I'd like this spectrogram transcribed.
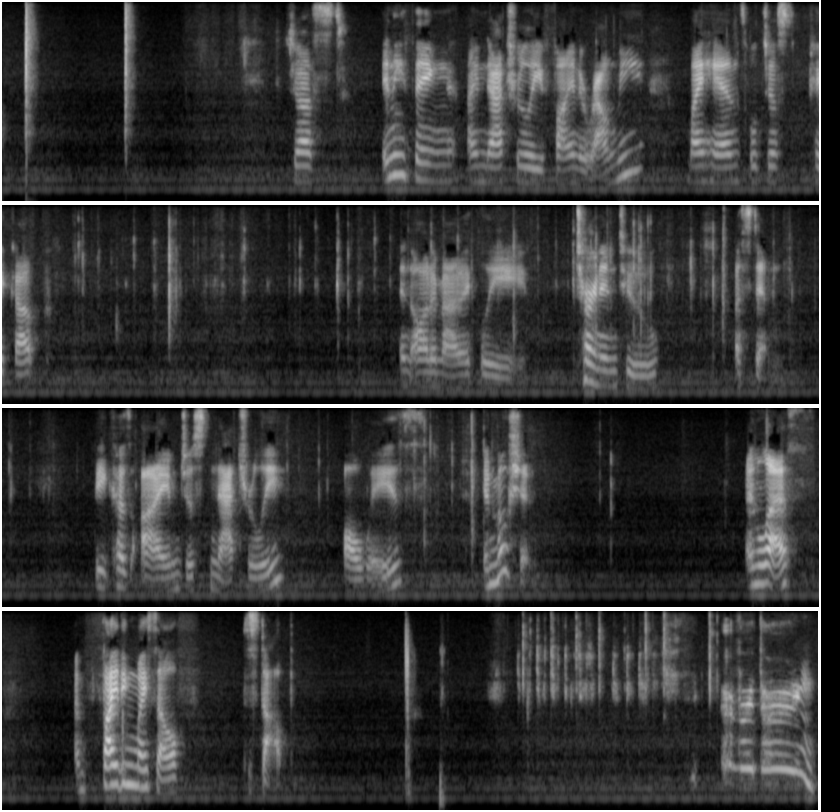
Just anything I naturally find around me, my hands will just pick up and automatically turn into a stim because I'm just naturally always in motion. Unless I'm fighting myself to stop. Everything!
